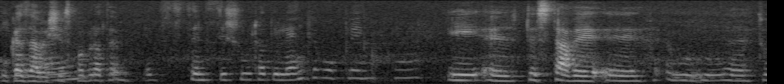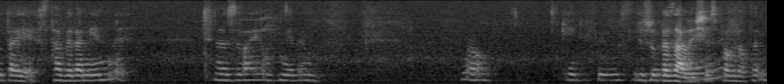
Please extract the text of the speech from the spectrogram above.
Ukazały się z powrotem. I e, te stawy, e, e, tutaj stawy ramienne się nazywają, nie wiem. No, już ukazały się z powrotem.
